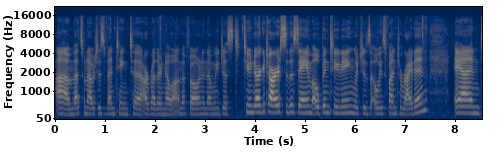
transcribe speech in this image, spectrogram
Um, that's when I was just venting to our brother Noah on the phone, and then we just tuned our guitars to the same open tuning, which is always fun to ride in. And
